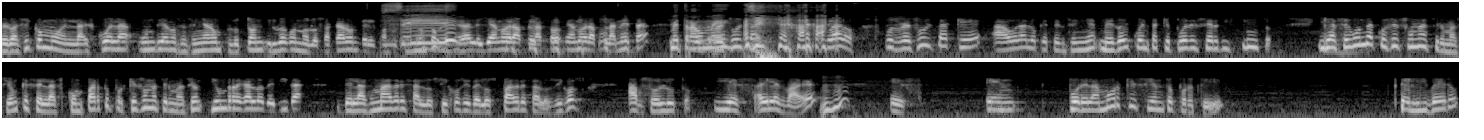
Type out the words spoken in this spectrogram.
Pero así como en la escuela un día nos enseñaron Plutón y luego nos lo sacaron del conocimiento general y ya no era Platón, ya no era planeta. Me pues traumé. claro, pues resulta que ahora lo que te enseñé me doy cuenta que puede ser distinto. Y la segunda cosa es una afirmación que se las comparto porque es una afirmación y un regalo de vida de las madres a los hijos y de los padres a los hijos absoluto. Y es, ahí les va, ¿eh? Es, en, por el amor que siento por ti, te libero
